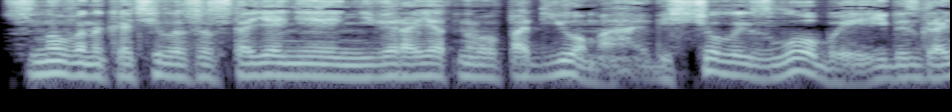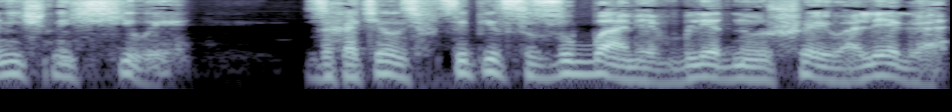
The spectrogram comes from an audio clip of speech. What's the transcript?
Снова накатило состояние невероятного подъема, веселой злобы и безграничной силы. Захотелось вцепиться зубами в бледную шею Олега,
